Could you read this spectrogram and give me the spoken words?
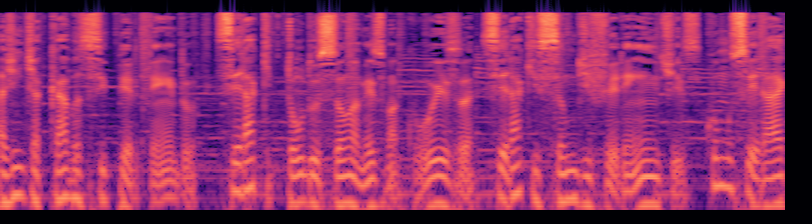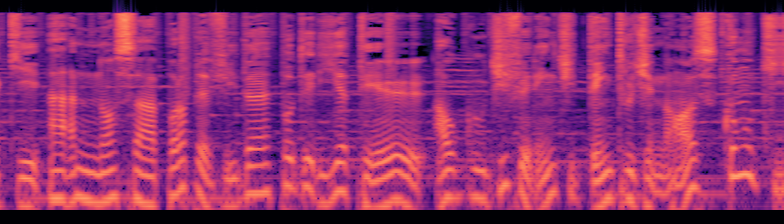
a gente acaba se perdendo. Será que todos são a mesma coisa? Será que são diferentes? Como será que a nossa própria vida poderia ter algo diferente dentro de nós? Como que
